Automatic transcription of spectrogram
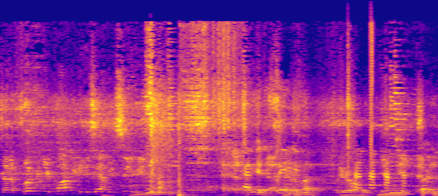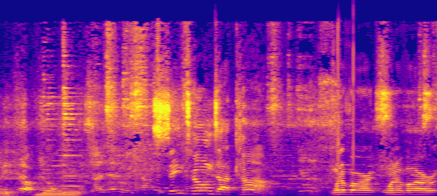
that a flip in your pocket? You just haven't seen me. We're all trying to be. Sainttone.com. One of our one of our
